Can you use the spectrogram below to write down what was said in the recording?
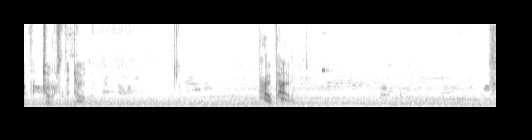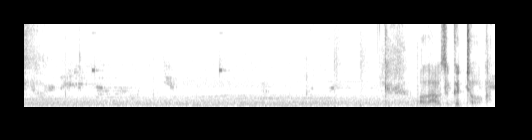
To talk to the dog. Pow pow. Well, that was a good talk.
